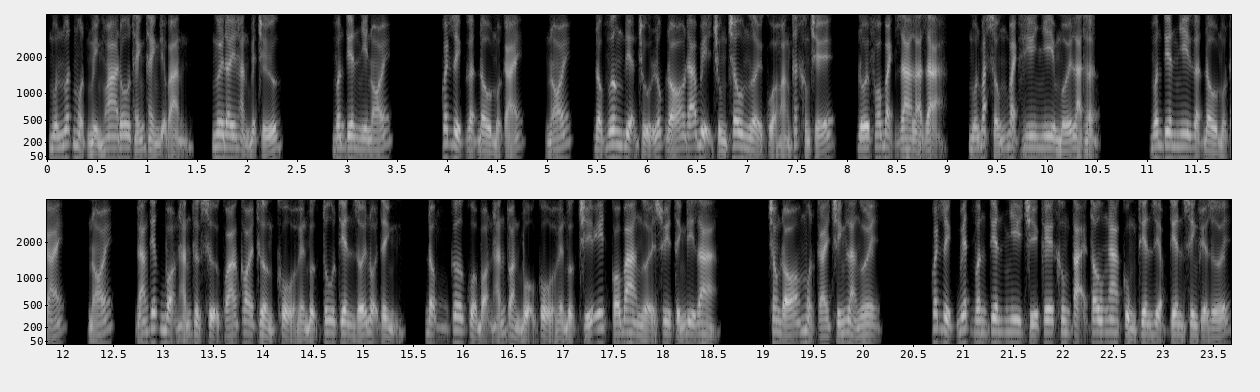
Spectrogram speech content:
muốn nuốt một mình hoa đô thánh thành địa bàn, ngươi đây hẳn biết chứ? Vân tiên nhi nói. Quách dịch gật đầu một cái, nói, độc vương điện chủ lúc đó đã bị trùng châu người của hoàng thất khống chế, đối phó bạch ra là giả, muốn bắt sống bạch hy nhi mới là thật. Vân tiên nhi gật đầu một cái, nói đáng tiếc bọn hắn thực sự quá coi thường cổ huyền vực tu tiên giới nội tình, động cơ của bọn hắn toàn bộ cổ huyền vực chí ít có ba người suy tính đi ra. Trong đó một cái chính là ngươi. Quách dịch biết vân tiên nhi trí kê không tại tâu nga cùng thiên diệp tiên sinh phía dưới.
